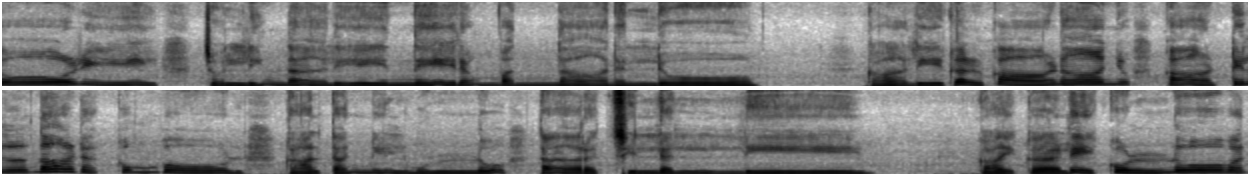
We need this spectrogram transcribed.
തോഴി ചൊല്ലിന്നലേ നേരം വന്നാനല്ലോ. കാലികൾ കാണാഞ്ഞു കാട്ടിൽ നടക്കുമ്പോൾ കാൽ തന്നിൽ മുള്ളു തറച്ചില്ലല്ലീ. കായ്ക്കളെ കൊള്ളുവാൻ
